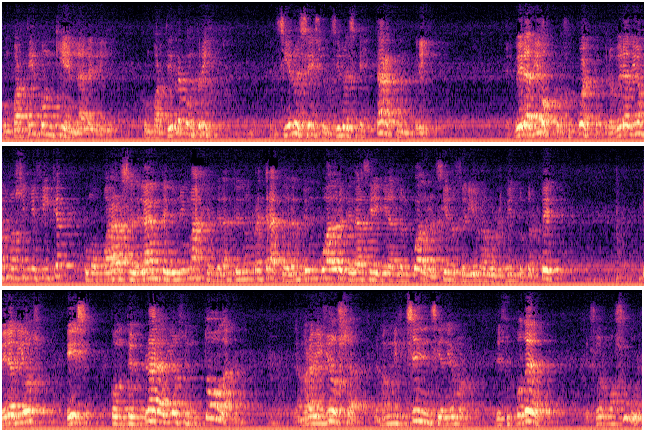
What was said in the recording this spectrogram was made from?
¿Compartir con quién la alegría? Compartirla con Cristo. El cielo es eso, el cielo es estar con Cristo. Es ver a Dios, por supuesto, pero ver a Dios no significa como pararse delante de una imagen, delante de un retrato, delante de un cuadro y quedarse ahí mirando el cuadro. El cielo sería un aburrimiento perfecto. Ver a Dios es contemplar a Dios en toda la maravillosa, magnificencia, digamos, de su poder, de su hermosura,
